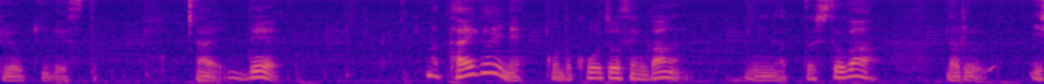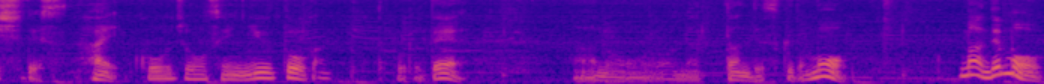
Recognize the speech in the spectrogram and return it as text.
病気ですと。はい。で、まあ、大概ね、この甲状腺がんになった人がなる一種です。はい。甲状腺乳頭がんっていうところで、あのなったんですけどもまあでも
